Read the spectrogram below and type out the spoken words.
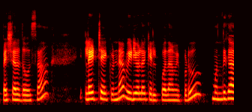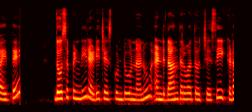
స్పెషల్ దోశ. లేట్ చేయకుండా వీడియోలోకి వెళ్ళిపోదాం ఇప్పుడు. ముందుగా అయితే దోశపిండి రెడీ చేసుకుంటూ ఉన్నాను. అండ్ దాని తర్వాత వచ్చేసి ఇక్కడ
